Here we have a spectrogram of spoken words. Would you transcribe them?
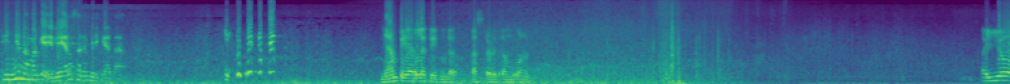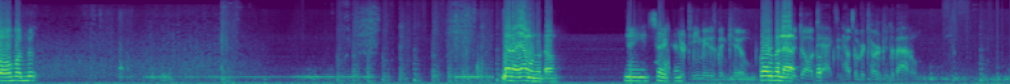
ഇനി നമുക്ക് വേറെ സ്ഥലം പിടിക്കാത്ത ഞാൻ പിയറിലെത്തിയിട്ടുണ്ട് ഫസ്റ്റ് എടുക്കാൻ പോവാണ്. അയ്യോ അവൻ വന്ന്. ഞാൻ ഞാൻ വന്നു കേട്ടോ. കുഴപ്പമില്ല.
